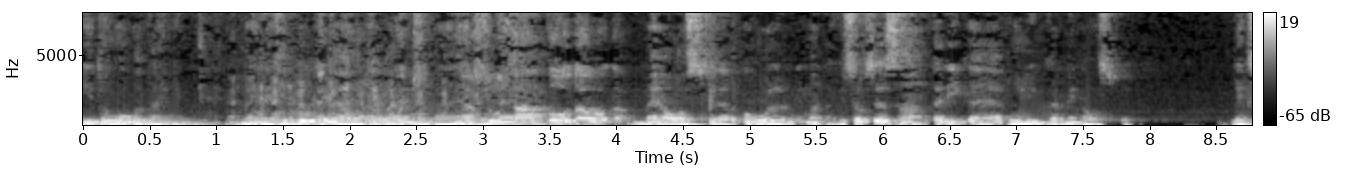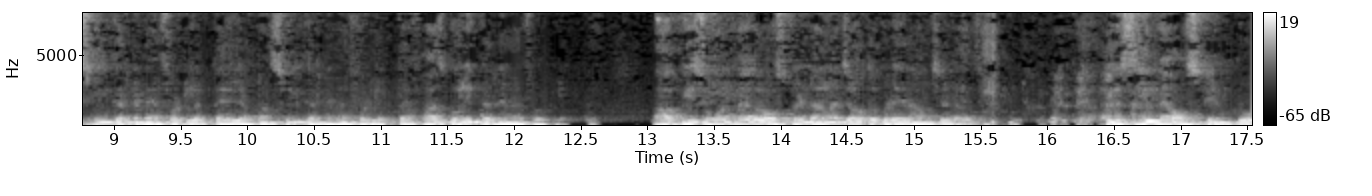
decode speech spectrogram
ये तो वो बताएँगे। मैंने जिनको खेला उनके बारे में बताया। महसूस आपको होता होगा। मैं ऑफ़ स्पिनर को बॉलर नहीं मानता सबसे आसान तरीका है बॉलिंग करने का ऑफ़ स्पिन लेग स्विंग करने में एफर्ट लगता है लेफ़्ट स्विंग करने में एफर्ट लगता है फास्ट बॉलिंग करने में एफर्ट लगता है। आप भी इस उम्र में अगर ऑफ़ स्पिन डालना चाहो तो बड़े आराम से डाल सकते तो इसलिए मैं ऑस्पिन को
